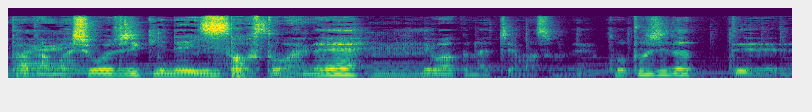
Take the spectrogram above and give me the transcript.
ただまあ正直ね、インパクトがね、ねうん弱くなっちゃいますよね。今年だって、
